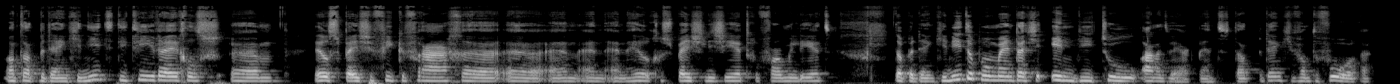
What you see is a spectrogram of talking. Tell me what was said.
Want dat bedenk je niet, die tien regels, um, heel specifieke vragen uh, en, en, en heel gespecialiseerd geformuleerd. Dat bedenk je niet op het moment dat je in die tool aan het werk bent. Dat bedenk je van tevoren.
